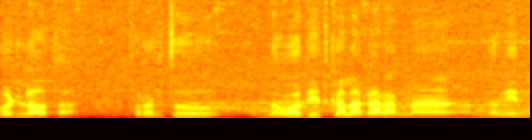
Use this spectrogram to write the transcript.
पडला होता. परंतु नवोदित कलाकारांना नवीन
